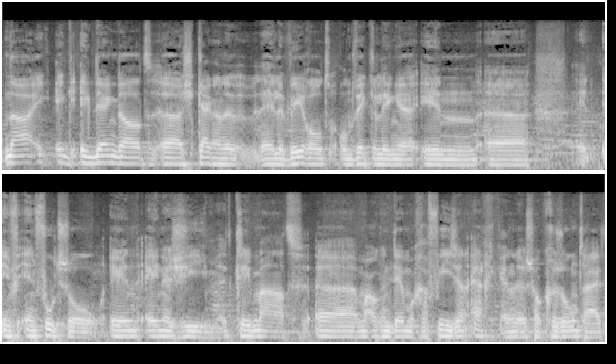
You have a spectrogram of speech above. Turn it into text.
Nou, ik, ik, ik denk dat uh, als je kijkt naar de, hele wereldontwikkelingen in, uh, in, in, voedsel, in energie, het klimaat, uh, maar ook in demografie zijn eigenlijk, en dus ook gezondheid.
